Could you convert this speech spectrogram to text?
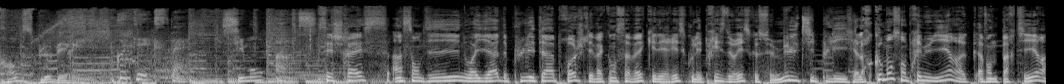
France Bleu Berry. Côté expert. Simon Hins. Sécheresse, incendie, noyade, plus l'été approche, les vacances avec et les risques ou les prises de risques se multiplient. Alors comment s'en prémunir avant de partir?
